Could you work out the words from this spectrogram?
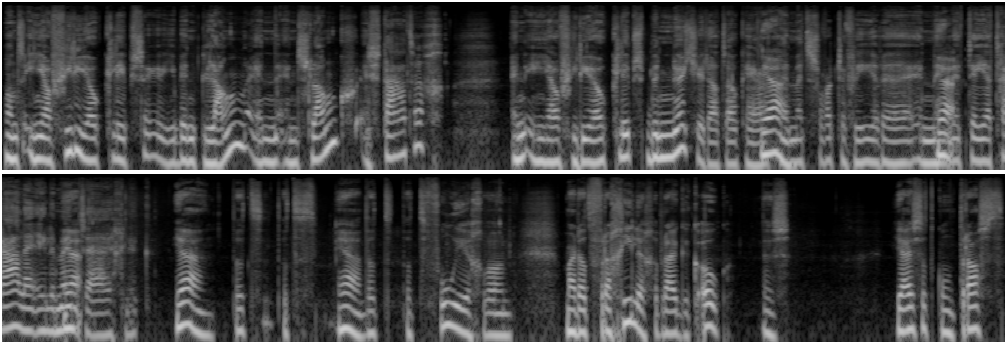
Want in jouw videoclips, je bent lang en, en slank en statig. En in jouw videoclips benut je dat ook her. Ja. Met zwarte veren en ja. theatrale elementen ja. eigenlijk. Ja, dat, dat, ja dat, dat voel je gewoon. Maar dat fragiele gebruik ik ook. Dus juist dat contrast.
